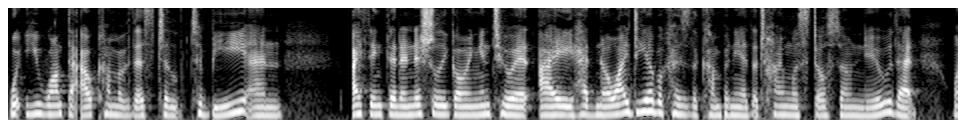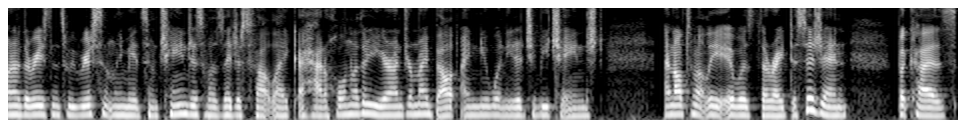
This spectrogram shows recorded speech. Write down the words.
what you want the outcome of this to to be and I think that initially going into it, I had no idea because the company at the time was still so new that one of the reasons we recently made some changes was I just felt like I had a whole nother year under my belt. I knew what needed to be changed. And ultimately, it was the right decision because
